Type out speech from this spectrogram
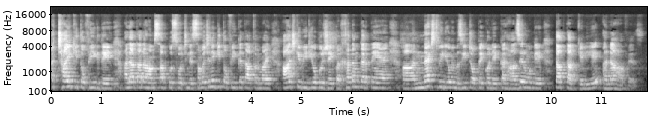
اچھائی کی توفیق دے۔ اللہ تعالیٰ ہم سب کو سوچنے، سمجھنے کی توفیق عطا فرمائے۔ آج کی ویڈیو کو یہیں پر ختم کرتے ہیں۔ نیکسٹ ویڈیو میں مزید ٹاپک کو لے کر حاضر ہوں گے۔ تب تک کے لیے اللہ حافظ۔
